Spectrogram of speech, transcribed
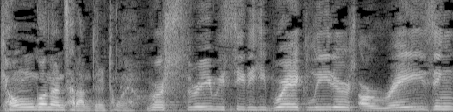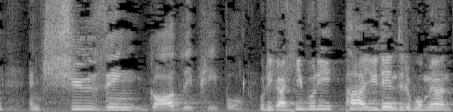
경건한 사람들을 통하여. Verse 3, we see the Hebraic leaders are raising and choosing godly people. 우리가 히브리파 유대인들을 보면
